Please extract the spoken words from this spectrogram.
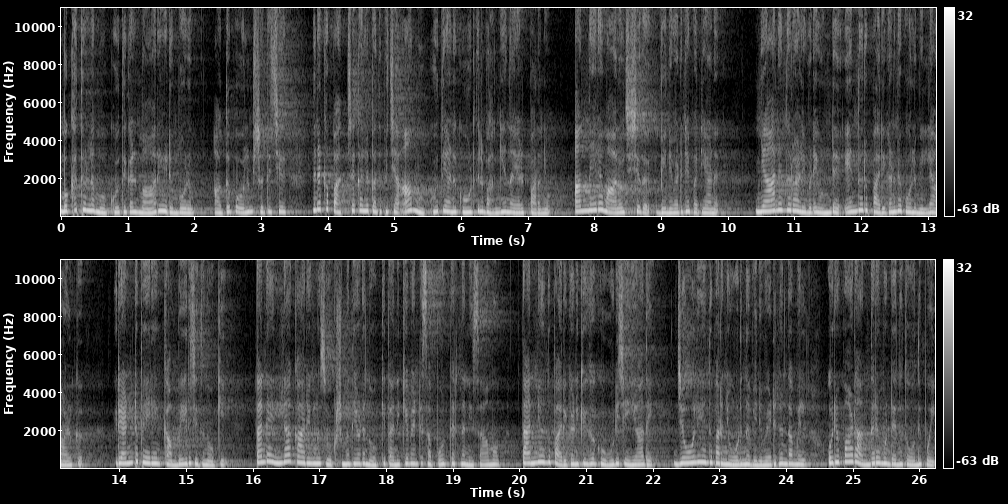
മുഖത്തുള്ള മുക്കൂത്തികൾ മാറിയിടുമ്പോഴും അതുപോലും ശ്രദ്ധിച്ച് നിനക്ക് പച്ചക്കല്ല് പതിപ്പിച്ച ആ മുക്കൂത്തിയാണ് കൂടുതൽ ഭംഗിയെന്ന് അയാൾ പറഞ്ഞു. അന്നേരം ആലോചിച്ചത് വിനുവടിനെ പറ്റിയാണ്. ഞാൻ എന്നൊരാൾ ഇവിടെ ഉണ്ട് എന്നൊരു പരിഗണന പോലും ഇല്ല ആൾക്ക്. രണ്ടുപേരെയും കമ്പയർ ചെയ്ത് നോക്കി. തന്റെ എല്ലാ കാര്യങ്ങളും സൂക്ഷ്മതയോടെ നോക്കി തനിക്ക് വേണ്ട സപ്പോർട്ട് തരുന്ന നിസാമും തന്നെ ഒന്ന് പരിഗണിക്കുക കൂടി ചെയ്യാതെ ജോലി എന്ന് പറഞ്ഞ് ഓടുന്ന വിനുവേടനും തമ്മിൽ ഒരുപാട് അന്തരമുണ്ടെന്ന് തോന്നിപ്പോയി.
